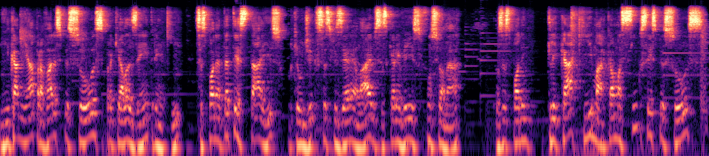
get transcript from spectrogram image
e encaminhar para várias pessoas para que elas entrem aqui. Vocês podem até testar isso, porque o dia que vocês fizerem a live, vocês querem ver isso funcionar. Vocês podem clicar aqui, marcar umas 5, 6 pessoas.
